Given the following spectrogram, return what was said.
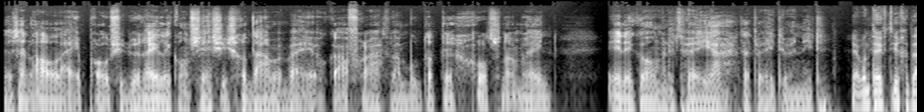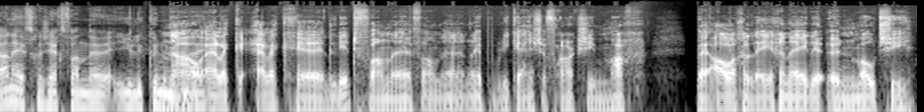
Er zijn allerlei procedurele concessies gedaan waarbij je elkaar vraagt, waar moet dat in godsnaam heen in de komende twee jaar? Dat weten we niet. Ja, want heeft hij gedaan? Hij heeft gezegd van uh, jullie kunnen... Nou, elk, elk uh, lid van, uh, van de Republikeinse fractie mag bij alle gelegenheden een motie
